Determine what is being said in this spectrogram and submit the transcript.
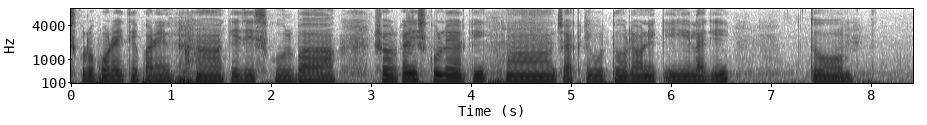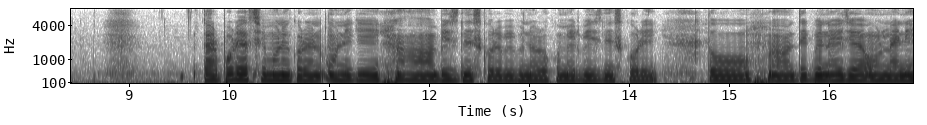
স্কুলও পড়াইতে পারেন। কেজি স্কুল বা সরকারি স্কুলে আর কি চাকরি করতে হলে অনেক ইয়ে লাগে। তো তারপরে আছে, মনে করেন অনেকেই বিজনেস করে, বিভিন্ন রকমের বিজনেস করে। তো দেখবেন এই যে অনলাইনে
